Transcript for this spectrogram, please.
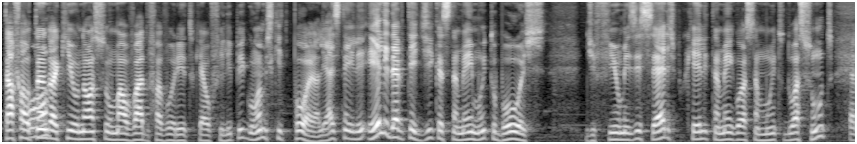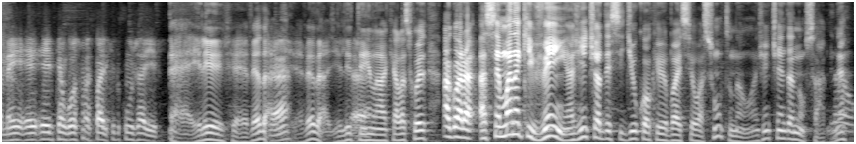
Tá faltando aqui o nosso malvado favorito, que é o Felipe Gomes, que, pô, aliás, tem, ele, ele deve ter dicas também muito boas de filmes e séries, porque ele também gosta muito do assunto. Também ele tem um gosto mais parecido com o Jair. É, ele é verdade, é, é verdade. Ele é. tem lá aquelas coisas. Agora, a semana que vem, a gente já decidiu qual que vai ser o assunto? Não, a gente ainda não sabe, né? não, né?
